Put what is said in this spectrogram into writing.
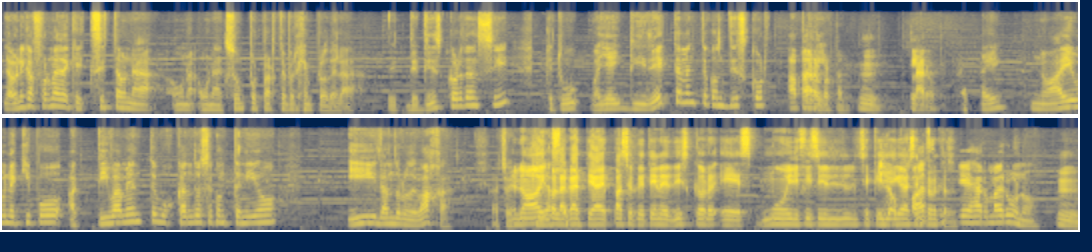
la única forma de que exista una, una, una acción por parte, por ejemplo, de la de, de Discord en sí, que tú vayáis directamente con Discord a parar. reportar. Mm, claro. ¿cachai? No hay un equipo activamente buscando ese contenido y dándolo de baja. ¿Cachai? No, y con la se- cantidad de espacio que tiene Discord es muy difícil si es que y a que es armar uno. Mm,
